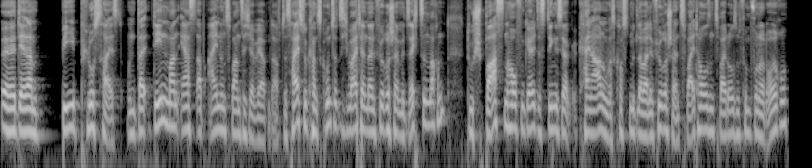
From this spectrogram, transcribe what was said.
Äh, der dann B Plus heißt und da, den man erst ab 21 erwerben darf. Das heißt, du kannst grundsätzlich weiterhin deinen Führerschein mit 16 machen. Du sparst einen Haufen Geld. Das Ding ist ja, keine Ahnung, was kostet mittlerweile ein Führerschein? 2000, 2500 Euro.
